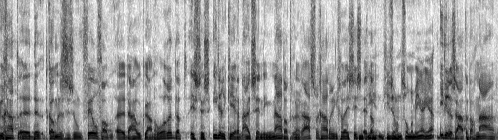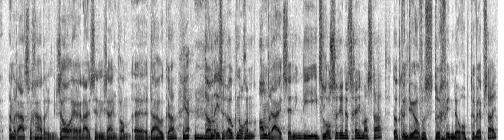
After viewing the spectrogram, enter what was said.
u gaat de, het komende seizoen veel van, daar hou ik u aan horen. Dat is dus iedere keer een uitzending nadat er een raadsvergadering geweest is. En die, die zonder meer, ja. Iedere zaterdag na een, een, raadsvergadering zal er een uitzending zijn van uh, daar hou ik u aan. Ja. Dan is er ook nog een andere uitzending die iets losser in het schema staat. Dat kunt u overigens terugvinden op de website.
